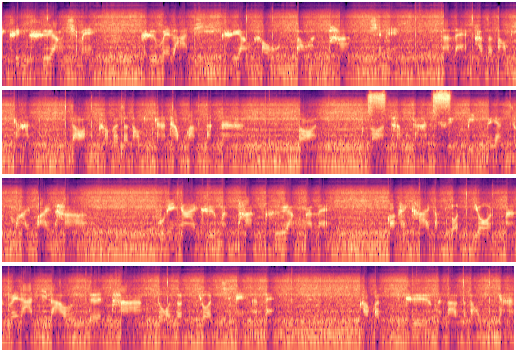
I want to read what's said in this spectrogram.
ยขึ้นเครื่องใช่ไหมคือเวลาที่เครื่องเขาจอดพักใช่ไหมนั่นแหละเขาจะต้องมีการจอดเขาก็จะต้องมีการทำความสะอาดก่อนก่อนทำการขึ้นบินไปยังจุดหมายปลายทางพูดง่ายๆคือมันพักเครื่องนั่นแหละ ก็คล้ายๆกับรถยนต์นะเวลาที่เราเดินทางโดยรถยนต์ใช่ไหมนั่นแหละเขาก็คือเหมือนเราจะต้องมีการ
